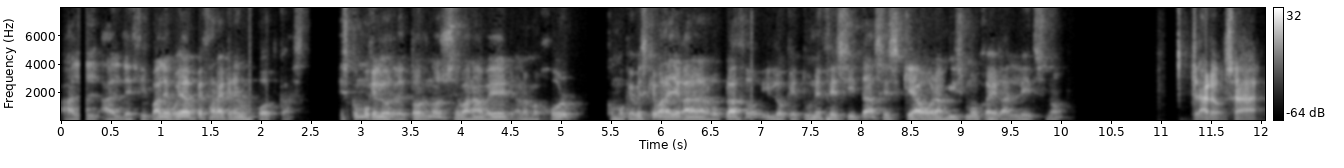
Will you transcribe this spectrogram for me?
al, decir, vale, voy a empezar a crear un podcast, es como que los retornos se van a ver, a lo mejor, como que ves que van a llegar a largo plazo y lo que tú necesitas es que ahora mismo caigan leads, ¿no? Claro, o sea,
